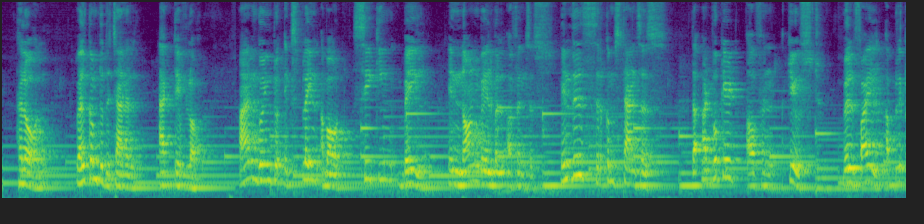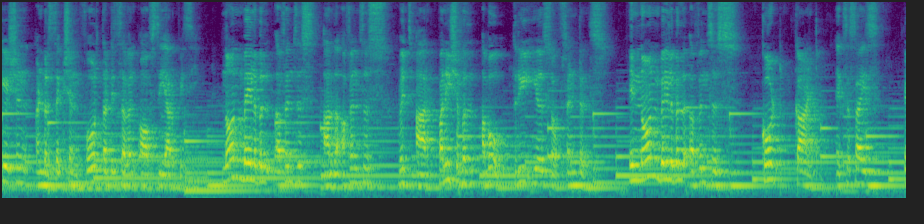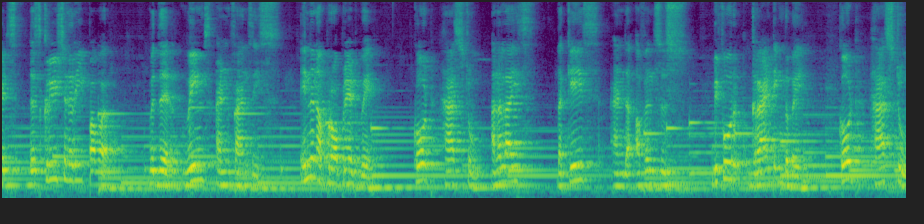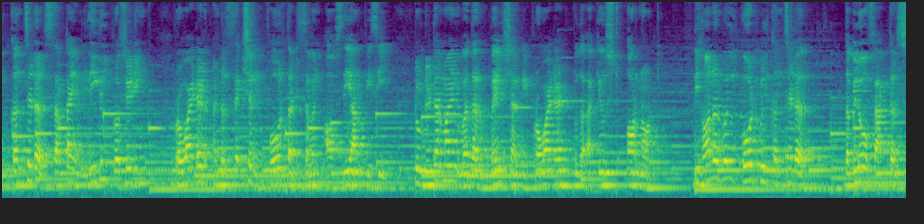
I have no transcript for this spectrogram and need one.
Hello all, welcome to the channel Active Law. I am going to explain about seeking bail in non-bailable offences. In these circumstances, the advocate of an accused will file application under section 437 of CRPC. Non-bailable offences are the offences which are punishable above 3 years of sentence. In non-bailable offences, court can't exercise its discretionary power with their whims and fancies. In an appropriate way, court has to analyze the case and the offences before granting the bail. Court has to consider certain legal proceeding provided under section 437 of CRPC to determine whether bail shall be provided to the accused or not. The Honorable Court will consider the below factors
